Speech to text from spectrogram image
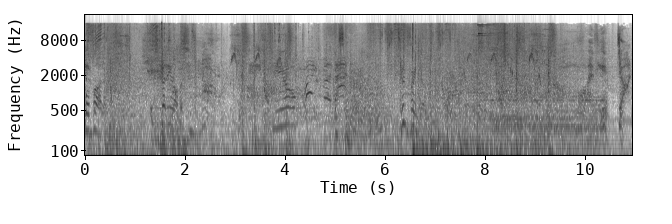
Bombarda. Expelliarmus. You'll pay for that! Confringo. What have you done?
